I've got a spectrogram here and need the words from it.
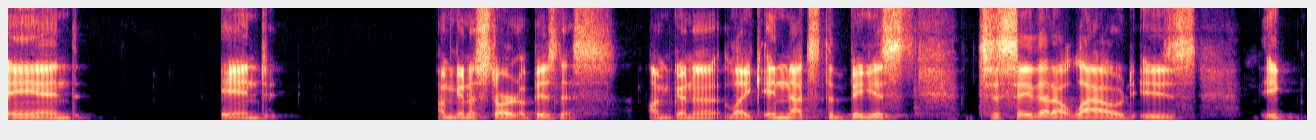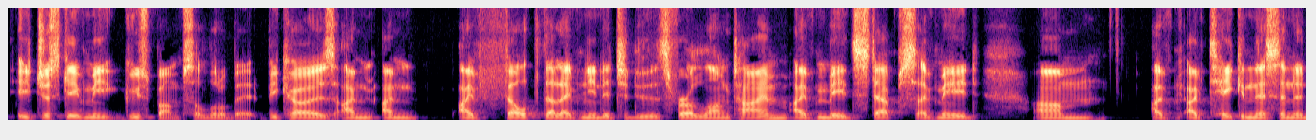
and and I'm going to start a business. I'm going to like and that's the biggest to say that out loud is it it just gave me goosebumps a little bit because I'm I'm I've felt that I've needed to do this for a long time. I've made steps. I've made um, I've I've taken this in a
